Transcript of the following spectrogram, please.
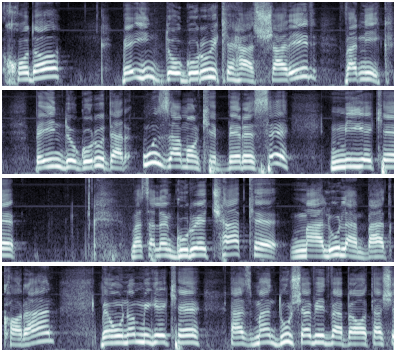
خدا به این دو گروهی که هست شریر و نیک به این دو گروه در اون زمان که برسه میگه که مثلا گروه چپ که معلولن بدکارن به اونا میگه که از من دور شوید و به آتش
